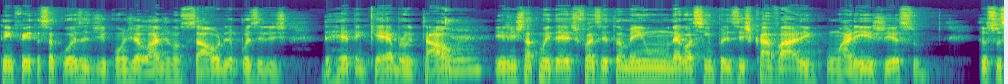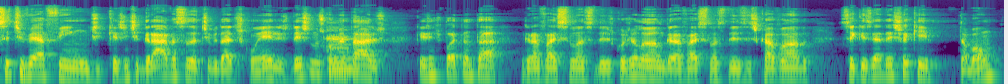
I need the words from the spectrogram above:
tem feito essa coisa de congelar dinossauro, depois eles derretem, quebram e tal. É. E a gente tá com uma ideia de fazer também um negocinho para eles escavarem com areia e gesso. Então, se você tiver afim de que a gente grave essas atividades com eles, deixa nos comentários. Que a gente pode tentar gravar esse lance deles congelando, gravar esse lance deles escavando. Se quiser, deixa aqui, tá bom?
